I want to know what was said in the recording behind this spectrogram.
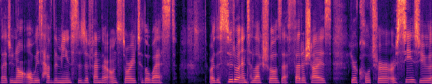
that do not always have the means to defend their own story to the West, or the pseudo intellectuals that fetishize your culture or sees you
